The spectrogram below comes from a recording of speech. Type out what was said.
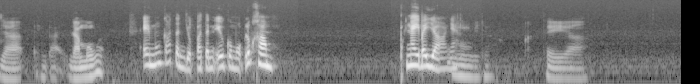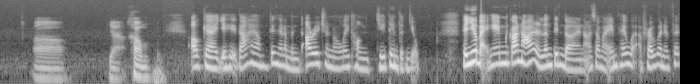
Dạ hiện tại là muốn em muốn có tình dục và tình yêu cùng một lúc không? Ngay bây giờ nha. Ừ, bây giờ. thì uh, uh, dạ không. Ok vậy thì đó thấy không? Tức nghĩa là mình originally thuần chỉ tìm tình dục thì như bạn em có nói là lên Tinder này nọ sao mà em thấy friend benefit,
